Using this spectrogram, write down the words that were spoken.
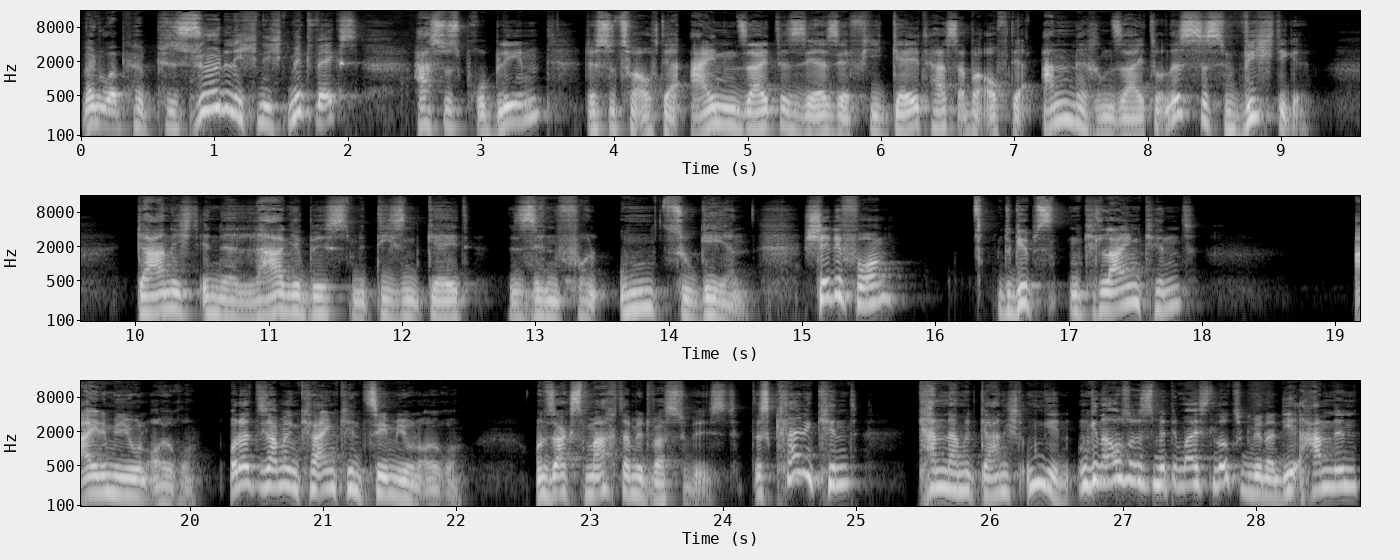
Wenn du aber persönlich nicht mitwächst, hast du das Problem, dass du zwar auf der einen Seite sehr, sehr viel Geld hast, aber auf der anderen Seite, und das ist das Wichtige, gar nicht in der Lage bist, mit diesem Geld sinnvoll umzugehen. Stell dir vor, du gibst ein Kleinkind eine Million Euro. Oder sie haben ein Kleinkind 10 Millionen Euro und sagst, mach damit, was du willst. Das kleine Kind kann damit gar nicht umgehen. Und genauso ist es mit den meisten Lottogewinnern. Die handeln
